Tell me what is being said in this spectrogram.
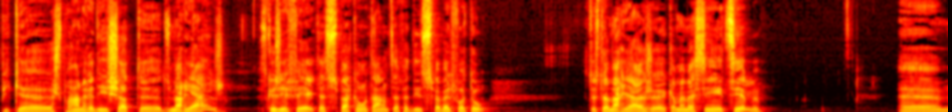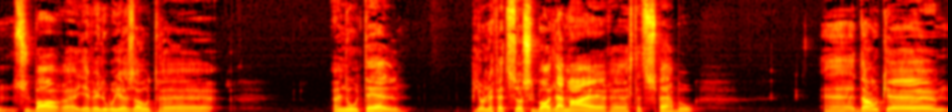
Puis que je prendrais des shots euh, du mariage. Ce que j'ai fait. J'étais super contente. Ça a fait des super belles photos. C'est un mariage euh, quand même assez intime. Euh, sur le bord, il y avait loué aux autres un hôtel. Puis on a fait ça sur le bord de la mer. C'était super beau. Euh, donc, euh,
